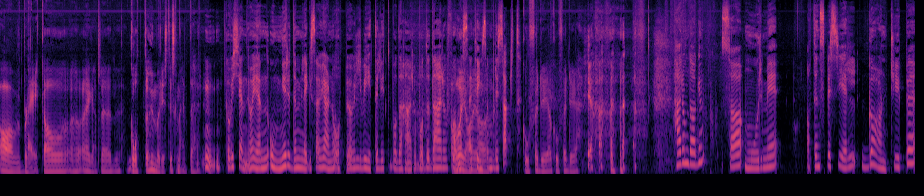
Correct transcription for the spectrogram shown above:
avbleika og egentlig godt og humoristisk ment, det her. Mm. Og vi kjenner jo igjen unger. De legger seg jo gjerne oppi og vil vite litt både her og både der, og få oh, med ja, seg ting ja. som blir sagt. Hvorfor det, og hvorfor det? Ja. her om dagen sa mor mi at en spesiell garntype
